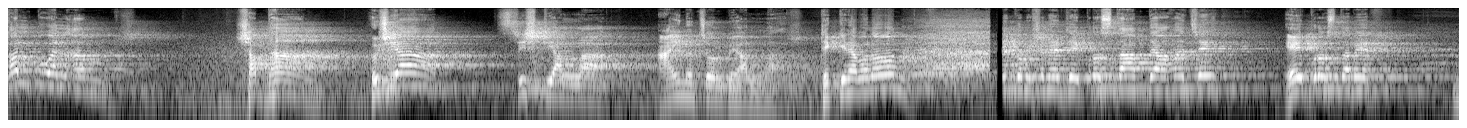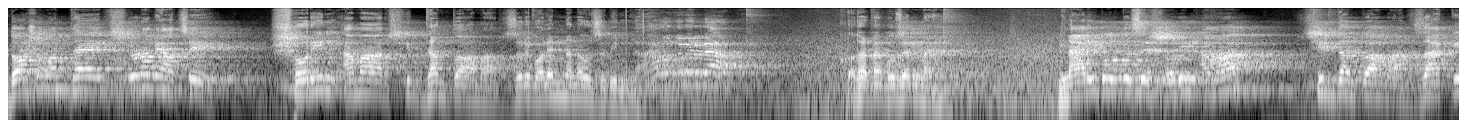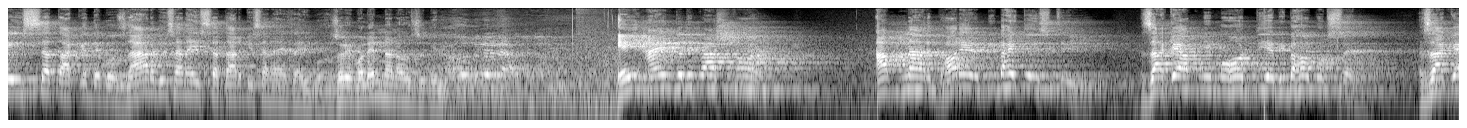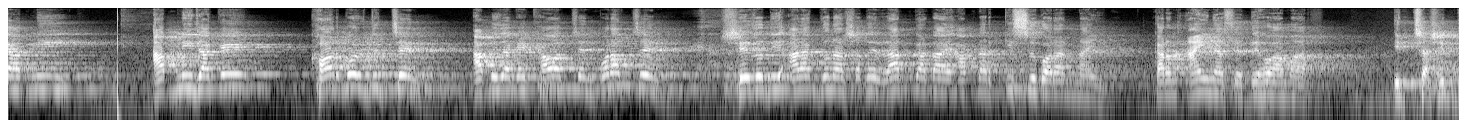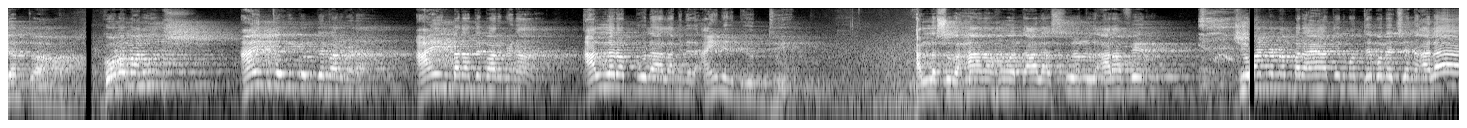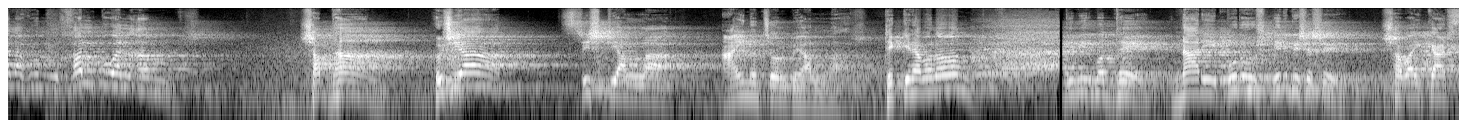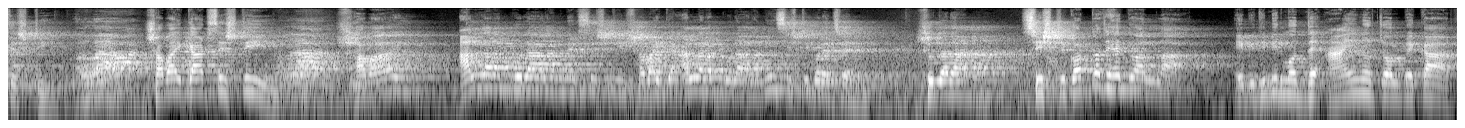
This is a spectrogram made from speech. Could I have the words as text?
খালকু আমর। সাবধান হুঁশিয়ার। সৃষ্টি আল্লাহ আইনও চলবে আল্লাহ। ঠিক কিনা বলুন? কমিশনের যে প্রস্তাব দেওয়া হয়েছে এই প্রস্তাবের দশম অধ্যায়ের শিরোনামে আছে শরীর আমার সিদ্ধান্ত আমার। জোরে বলেন না নৌজুবিল্লাহ কথাটা বুঝেন নাই। নারী বলতেছে শরীর আমার সিদ্ধান্ত আমার। যাকে ইচ্ছা তাকে দেব। যার বিছানায় ইচ্ছা তার বিছানায় যাইব। জোরে বলেন না নৌজুবিল্লাহ এই আইন যদি পাশ হয়, আপনার ঘরের বিবাহিত স্ত্রী, যাকে আপনি মোহর দিয়ে বিবাহ করছেন, যাকে আপনি আপনি যাকে খরগোশ দিচ্ছেন, আপনি যাকে খাওয়াচ্ছেন, পড়াচ্ছেন, সে যদি আরেকজনের সাথে রাত কাটায়, আপনার কিচ্ছু করার নাই। কারণ আইন আছে, দেহ আমার। ইচ্ছা সিদ্ধান্ত আমার। কোন মানুষ আইন তৈরি করতে পারবে না, আইন বানাতে পারবে না। আল্লাহ রাব্বুল আলমিনের আইনের বিরুদ্ধে। আল্লাহ তাআলা সূরাতুল আরাফের 54 নম্বর আয়াতের মধ্যে বলেছেন সাবধান, হুঁশিয়ার, সৃষ্টি আল্লাহ, আইনও চলবে আল্লাহ ঠিক কিনা বলুন? পৃথিবীর মধ্যে নারী, পুরুষ নির্বিশেষে সবাই কার সৃষ্টি? সবাই কার সৃষ্টি? সবাই আল্লাহ রাব্বুল আলমের সৃষ্টি, সবাইকে আল্লাহ রাব্বুল আলমিন সৃষ্টি করেছেন। সুতরাং সৃষ্টিকর্তা যেহেতু আল্লাহ, এই পৃথিবীর মধ্যে আইনও চলবে কার?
